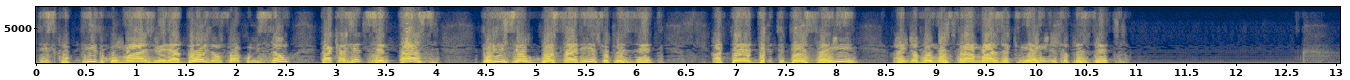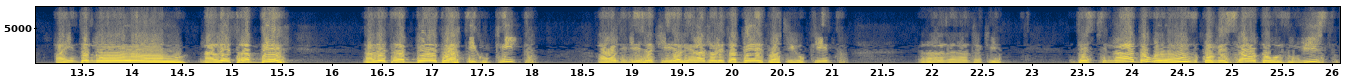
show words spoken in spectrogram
discutido com mais vereadores, não só a comissão, para que a gente sentasse. Por isso eu gostaria, senhor presidente, até dentro desse aí, ainda vou mostrar mais aqui ainda, senhor presidente. Ainda no, na letra B, na letra B do artigo 5 aonde diz aqui, alinhado à letra B do artigo 5 aqui, destinado ao uso comercial do uso misto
